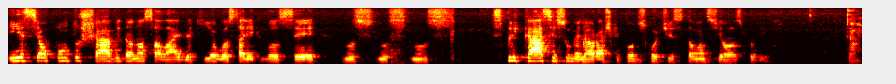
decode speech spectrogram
esse é o ponto-chave da nossa live aqui. Eu gostaria que você nos, nos, nos explicasse isso melhor. Eu acho que todos os cotistas estão ansiosos por isso. Tá.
